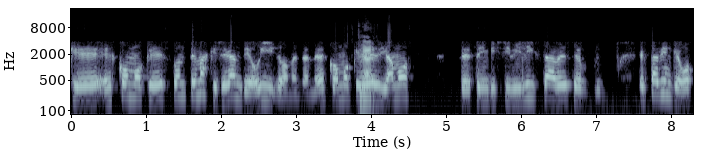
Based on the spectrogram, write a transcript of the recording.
que es como que son temas que llegan de oído, ¿me entendés? Como que, digamos, se, se, invisibiliza a veces. Está bien que vos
